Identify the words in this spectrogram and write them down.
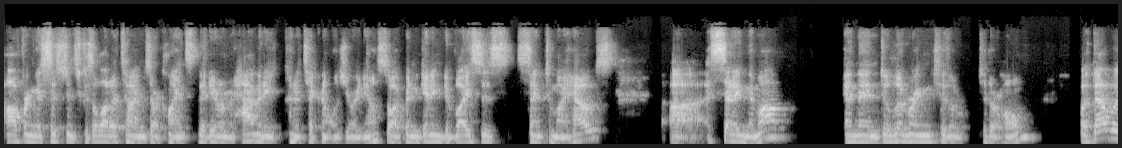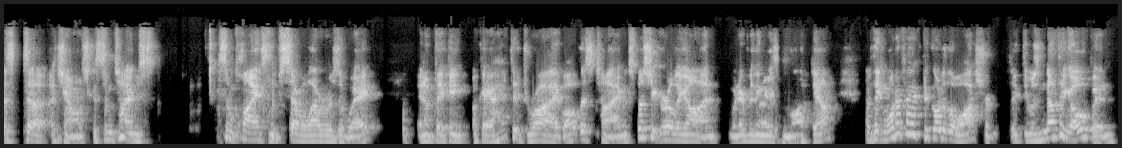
offering assistance because a lot of times our clients they don't have any kind of technology right now. So I've been getting devices sent to my house, uh, setting them up, and then delivering to the to their home. But that was a, a challenge because sometimes some clients live several hours away. And I'm thinking, okay, I have to drive all this time, especially early on when everything right. was in lockdown. I'm thinking, what if I have to go to the washroom? Like there was nothing open.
